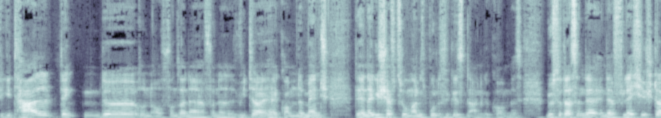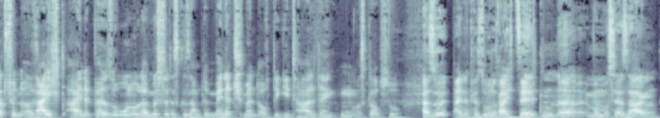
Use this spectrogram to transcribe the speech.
digital denkende und auch von seiner, von der Vita herkommende Mensch, der in der Geschäftsführung eines Bundesligisten angekommen ist. Müsste das in der, in der Fläche stattfinden? Reicht eine Person oder müsste das gesamte Management auch digital denken? Was glaubst du? Also eine Person reicht selten. Ne? Man muss ja sagen,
